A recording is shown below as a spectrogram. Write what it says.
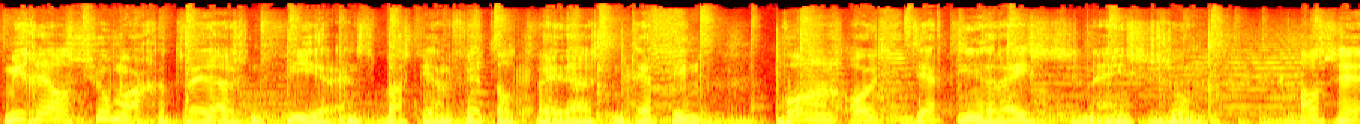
Michael Schumacher 2004 en Sebastian Vettel 2013 wonnen ooit 13 races in één seizoen. Als Ha-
